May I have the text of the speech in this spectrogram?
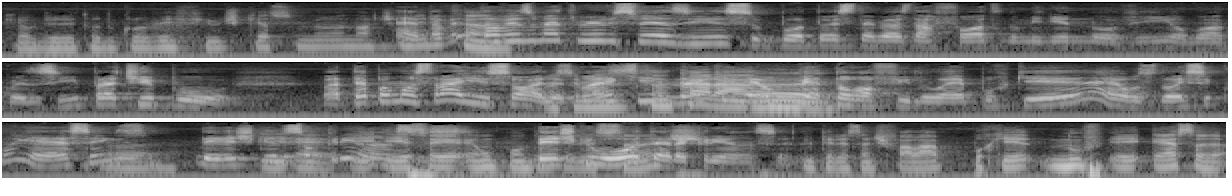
Que é o diretor do Cloverfield que assumiu a É, norte-americana. talvez, talvez o Matt Reeves fez isso, botou esse negócio da foto do menino novinho, alguma coisa assim, pra tipo. Até pra mostrar isso, olha, não é, que, não é que ele é um É. pedófilo, é porque é, os dois se conhecem desde que E eles são é, crianças. esse é um ponto Desde que o interessante. outro era criança. né? Interessante falar, porque no- essa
